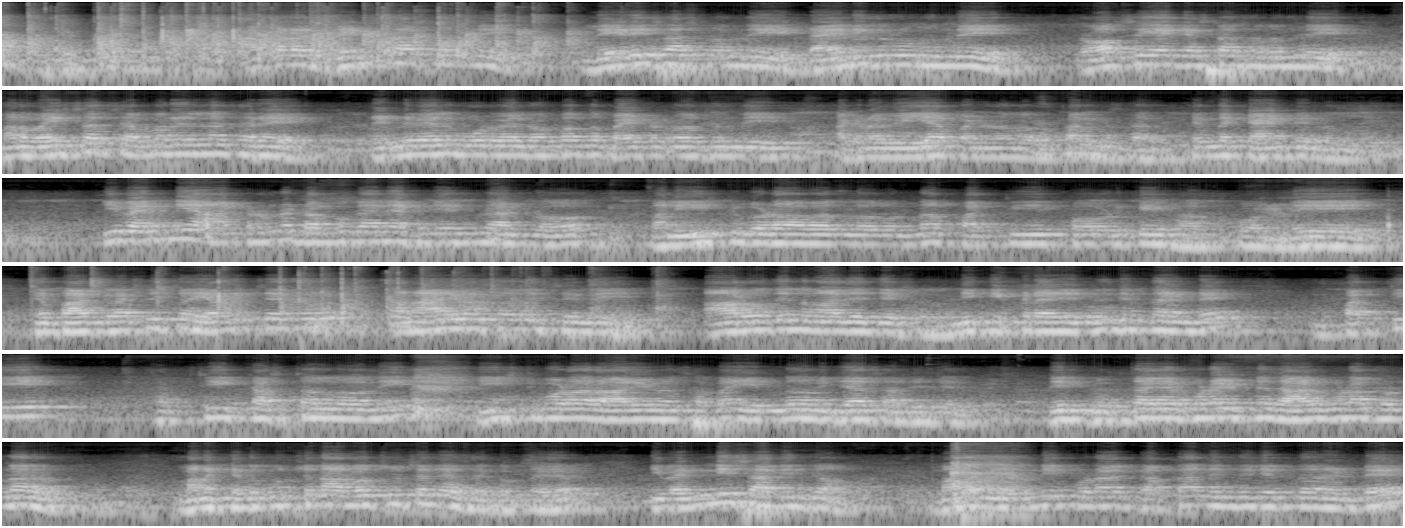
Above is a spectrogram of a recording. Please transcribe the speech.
అక్కడ జెంట్స్ హాస్టల్ ఉంది లేడీస్ హాస్టల్ ఉంది డైనింగ్ రూమ్ ఉంది రోసయ్య గెస్ట్ హాస్టల్ ఉంది. మన వైఎస్ఆర్ ఎవరు వెళ్ళినా సరే రెండు వేలు మూడు వేల రూపాయలతో బయట ఉండవలసింది అక్కడ వెయ్యి పన్నెండు వందల రూపాయలకి ఇస్తారు. కింద క్యాంటీన్ ఉంది. ఇవన్నీ అక్కడ ఉన్న డబ్బు కానీ అక్కడ చేసిన దాంట్లో మన ఈస్ట్ గోదావరిలో ఉన్న ప్రతి పౌరుడికి హక్కు ఉంది. నేను పాతిక లక్షలు ఇచ్చాను ఎవరు ఇచ్చారు? మన ఆదివాసం ఇచ్చింది. ఆ రోజున మాజీ అధ్యక్షుడు. మీకు ఇక్కడ ఎందుకు చెప్తానంటే ప్రతి ప్రతి కష్టంలోని ఈస్ట్ గోదావరి ఆర్యవ సభ ఎన్నో విజయాలు సాధించింది. దీనికి గుప్తా గారు కూడా ఇట్లా వాళ్ళు కూడా అక్కడ ఉన్నారు. మన కింద కూర్చున్న ఆ రోజు చూసాం కదా సార్ గుప్తా గారు ఇవన్నీ సాధించాం. మనం ఇవన్నీ కూడా గతాన్ని ఎందుకు చెప్తానంటే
